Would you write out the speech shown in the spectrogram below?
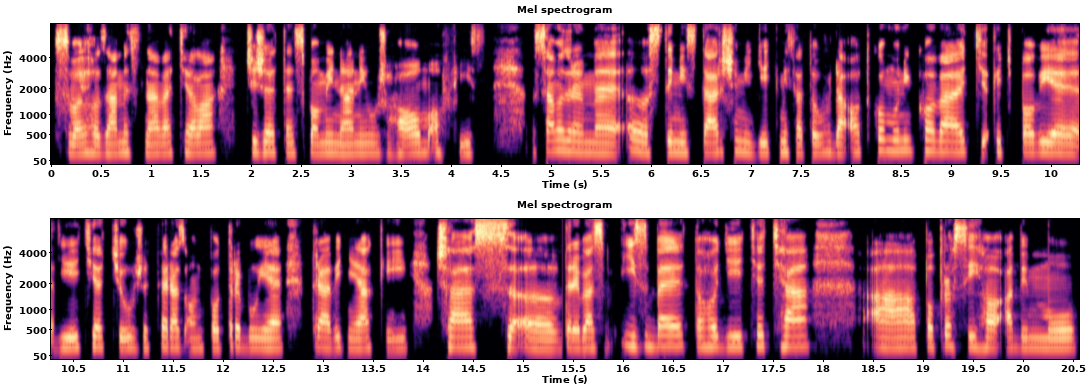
svojho zamestnávateľa, čiže ten spomínaný už home office. Samozrejme e, s tými staršími deťmi sa to už dá odkomunikovať, keď povie dieťaťu, že teraz on potrebuje tráviť nejaký čas e, treba v izbe toho dieťaťa a poprosí ho, aby mu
